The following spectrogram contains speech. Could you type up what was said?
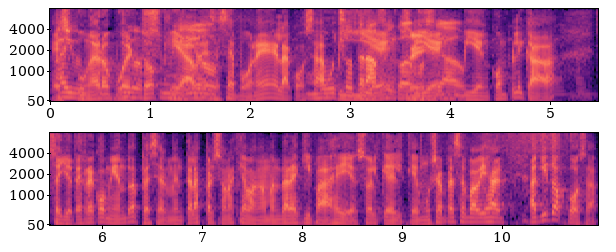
es Ay, un aeropuerto Dios que a veces se pone la cosa Mucho bien, tráfico, bien, bien complicada. O sea, yo te recomiendo especialmente a las personas que van a mandar equipaje y eso, el que, el que muchas veces va a viajar. Aquí dos cosas.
